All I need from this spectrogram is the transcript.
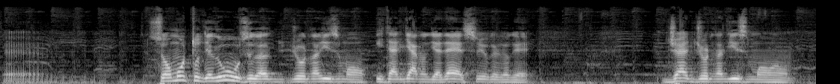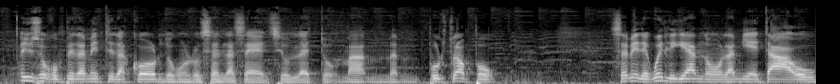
Eh, sono molto deluso dal giornalismo italiano di adesso. Io credo che già il giornalismo. Io sono completamente d'accordo con Rosella Sensi. Ho letto, ma, ma purtroppo, sapete, quelli che hanno la mia età o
